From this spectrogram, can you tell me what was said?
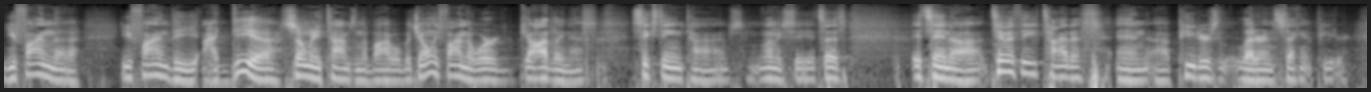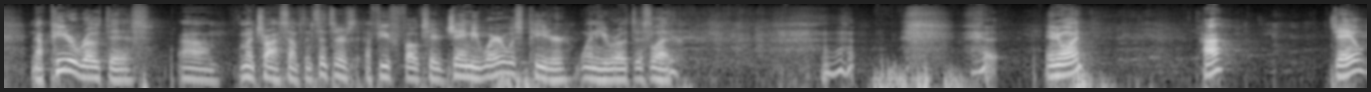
You find the you find the idea so many times in the Bible, but you only find the word godliness 16 times. Let me see. It says it's in uh, Timothy, Titus, and uh, Peter's letter in Second Peter. Now, Peter wrote this. Um, I'm going to try something. Since there's a few folks here, Jamie, where was Peter when he wrote this letter? Anyone? Huh? Jail?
